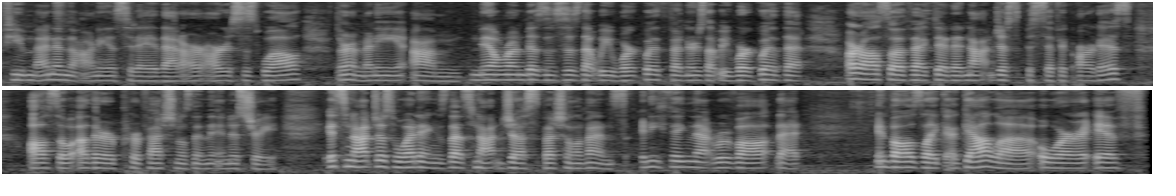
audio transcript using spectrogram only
a few men in the audience today that are artists as well. There are many um, male-run businesses that we work with, vendors that we work with that are also affected, and not just specific artists, also other professionals in the industry. It's not just weddings. That's not just special events. Anything that revol- that involves like a gala, or if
